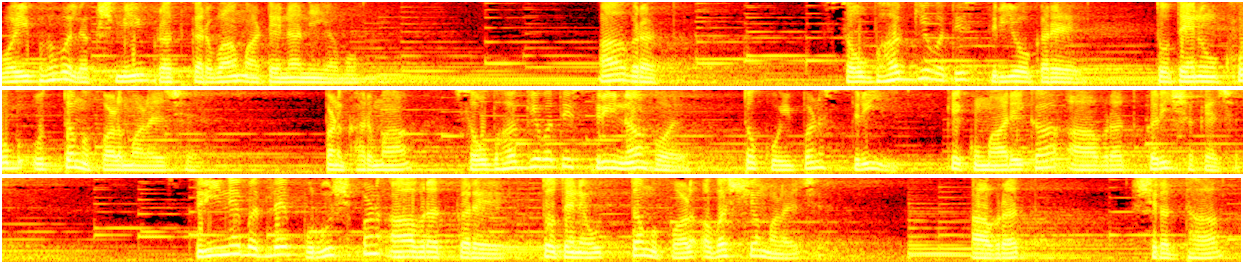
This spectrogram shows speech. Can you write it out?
વૈભવ લક્ષ્મી વ્રત કરવા માટેના નિયમો. આ વ્રત સૌભાગ્યવતી સ્ત્રીઓ કરે તો તેનું ખૂબ ઉત્તમ ફળ મળે છે. પણ ઘરમાં સૌભાગ્યવતી સ્ત્રી ન હોય તો કોઈ પણ સ્ત્રી કે કુમારિકા આ વ્રત કરી શકે છે. સ્ત્રીને બદલે પુરુષ પણ આ વ્રત કરે તો તેને ઉત્તમ ફળ અવશ્ય મળે છે. આ વ્રત શ્રદ્ધા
